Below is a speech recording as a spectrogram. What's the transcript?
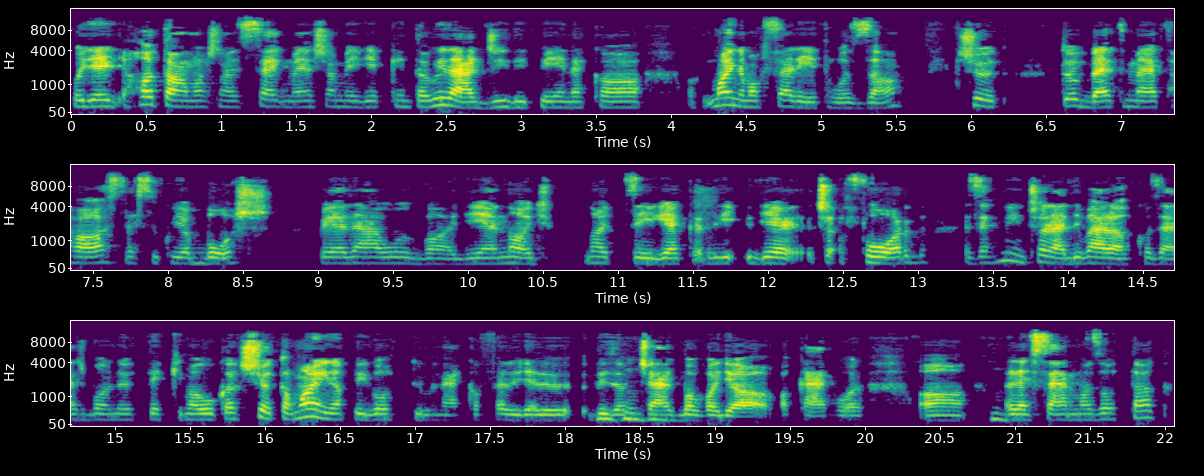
hogy egy hatalmas nagy szegmens, ami egyébként a világ GDP-nek a, a, majdnem a felét hozza, sőt, többet, mert ha azt veszük, hogy a Bosch például, vagy ilyen nagy, nagy cégek, ugye Ford, ezek mind családi vállalkozásból nőtték ki magukat, sőt, a mai napig ott ülnek a felügyelő bizottságban, vagy a, akárhol a, a leszármazottak,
